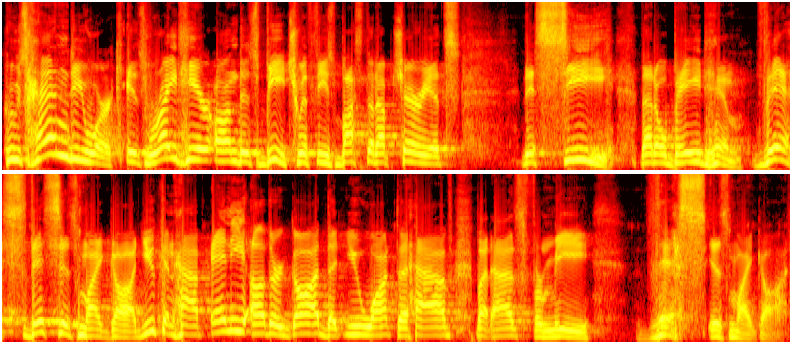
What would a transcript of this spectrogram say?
whose handiwork is right here on this beach with these busted up chariots, this sea that obeyed him. This, this is my God. You can have any other God that you want to have, but as for me, this is my God.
